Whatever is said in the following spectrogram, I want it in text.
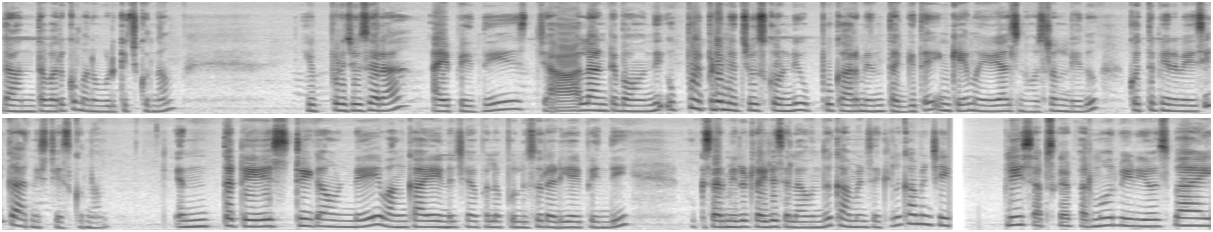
దాంతవరకు మనం ఉడికించుకుందాం. ఇప్పుడు చూసారా? అయిపోయింది. చాలా అంటే బాగుంది. ఉప్పు ఇప్పుడే మీరు చూసుకోండి. ఉప్పు కారం ఏదైనా తగ్గితే ఇంకేం వేయాల్సిన అవసరం లేదు. కొత్తిమీర వేసి గార్నిష్ చేసుకుందాం. ఎంత టేస్టీగా ఉండే వంకాయ ఎండు చేపల పులుసు రెడీ అయిపోయింది. ఒకసారి మీరు ట్రై చేసి ఎలా ఉందో కామెంట్ సెక్షన్లో కామెంట్ చేయండి. Please subscribe for more videos bye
